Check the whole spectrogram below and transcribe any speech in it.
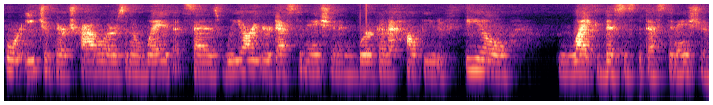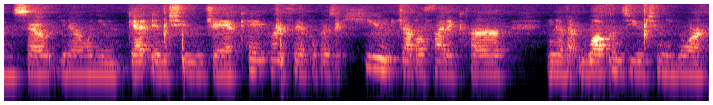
for each of their travelers in a way that says, We are your destination and we're going to help you to feel like this is the destination. So, you know, when you get into JFK, for example, there's a huge double sided curve you know, that welcomes you to New York.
